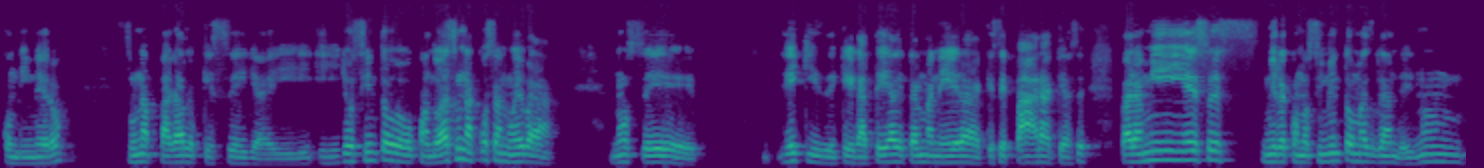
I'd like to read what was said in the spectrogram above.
con dinero, es una paga lo que es ella. Y, y yo siento cuando hace una cosa nueva, no sé, X, de que gatea de tal manera, que se para, que hace. Para mí eso es mi reconocimiento más grande. No,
